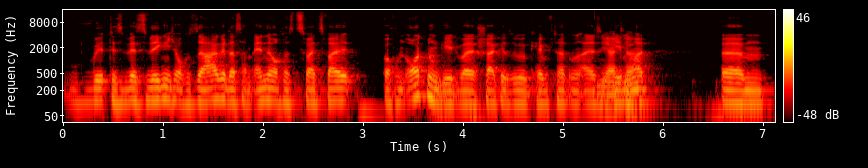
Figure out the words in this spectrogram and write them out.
Weswegen ich auch sage, dass am Ende auch das 2-2 auch in Ordnung geht, weil Schalke so gekämpft hat und alles Ja, gegeben klar. hat. Ähm,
